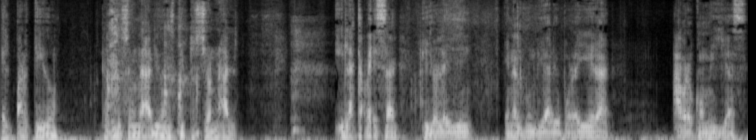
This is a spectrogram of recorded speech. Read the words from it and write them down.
el partido revolucionario institucional. Y la cabeza que yo leí en algún diario por ahí era, abro comillas,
